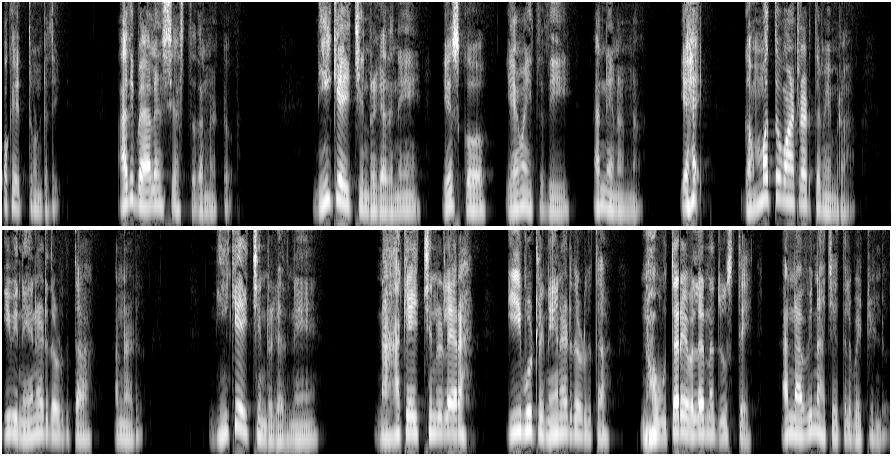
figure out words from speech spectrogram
ఒక ఎత్తు ఉంటుంది. అది బ్యాలెన్స్ చేస్తుంది అన్నట్టు. నీకే ఇచ్చిండ్రు కదనే వేసుకో ఏమవుతుంది అని నేనన్నా ఏహే గమ్మత్తు మాట్లాడతామేమ్రా ఇవి నేనేడు దొడుకుతా అన్నాడు. నీకే ఇచ్చిండ్రు కదనే నాకే ఇచ్చిండ్రు లేరా? ఈ బూట్లు నేనేడు దొడుకుతా. నవ్వుతారు ఎవరన్నా చూస్తే అని నవ్వి నా చేతులు పెట్టిండు.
